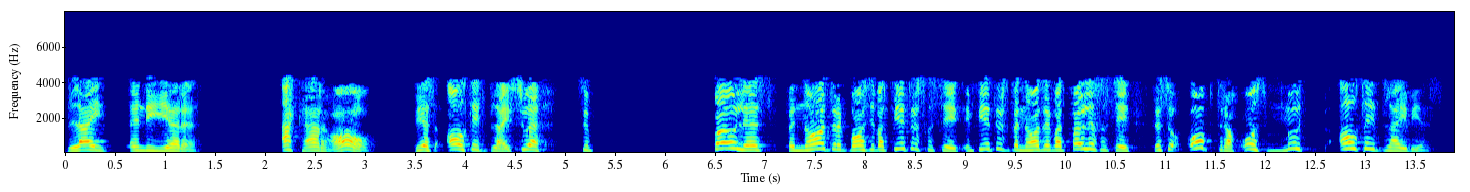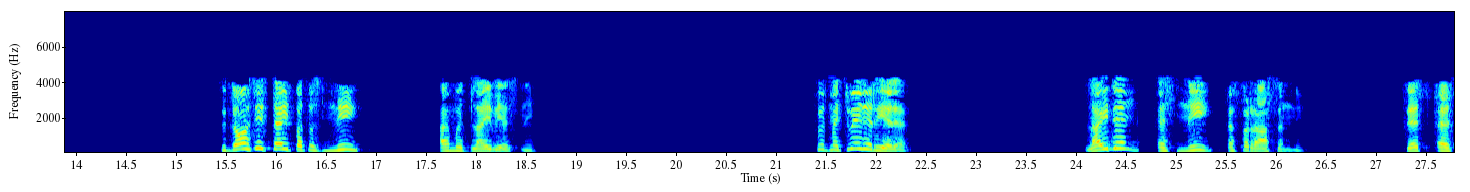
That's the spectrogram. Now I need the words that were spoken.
bly in die Here." Ek herhaal, wees altyd bly. So so Paulus benadruk basies wat Petrus gesê het en Petrus benadruk wat Paulus gesê het. Dis 'n opdrag. Ons moet altyd bly wees. So daar's nie tyd wat ons nie ou moet bly wees nie. Goed, my tweede rede. Lyding is nie 'n verrassing nie. Dit is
